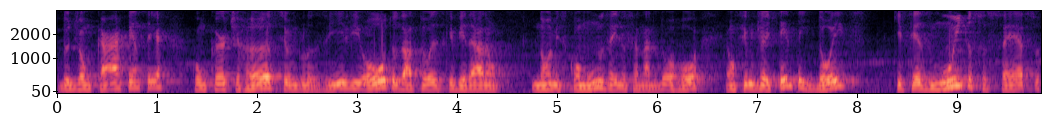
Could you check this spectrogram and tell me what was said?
do John Carpenter, com Kurt Russell inclusive, outros atores que viraram nomes comuns aí no cenário do horror. É um filme de 82 que fez muito sucesso.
